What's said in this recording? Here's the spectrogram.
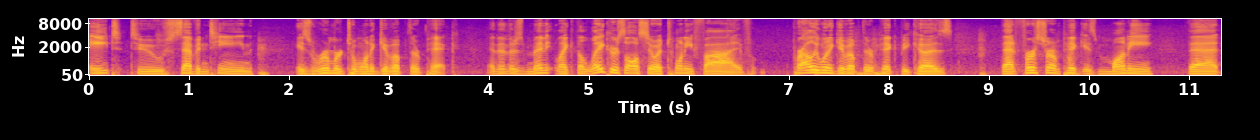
eight to seventeen is rumored to want to give up their pick, and then there's many like the Lakers also at twenty five probably want to give up their pick because that first round pick is money that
